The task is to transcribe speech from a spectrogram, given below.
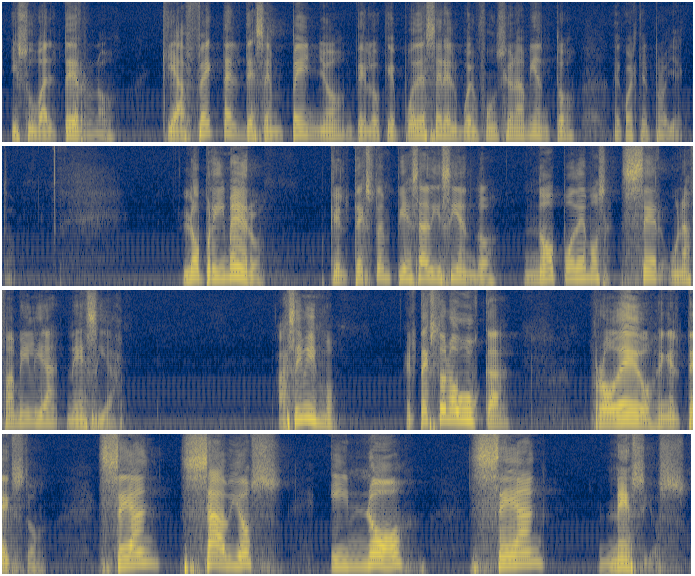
y subalterno que afecta el desempeño de lo que puede ser el buen funcionamiento de cualquier proyecto. Lo primero que el texto empieza diciendo, no podemos ser una familia necia. Asimismo, el texto no busca rodeos en el texto. Sean sabios y no sean necios.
